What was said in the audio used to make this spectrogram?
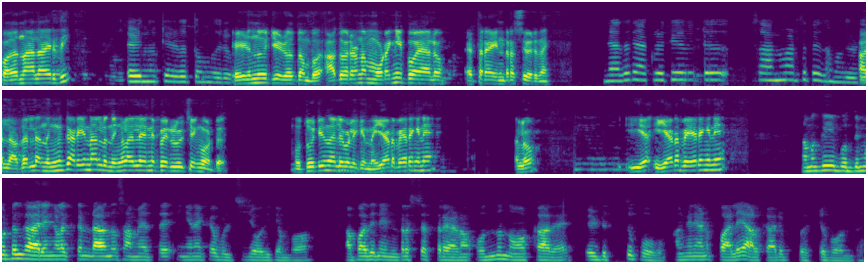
പതിനാലായിരത്തി എഴുന്നൂറ്റി എഴുപത്തി ഒമ്പത് അതൊരെണ്ണം മുടങ്ങിപ്പോയാലോ? എത്ര ഇൻട്രസ്റ്റ് വരുന്നത് പിന്നെ അത് കാൽക്കുലേറ്റ് ചെയ്തിട്ട് സാറിന് വാട്സപ്പ് ചെയ്താൽ മതി അല്ല അതല്ല നിങ്ങൾക്ക് അറിയണല്ലോ നിങ്ങളല്ലേ എന്നെ പേര് വിളിച്ചിങ്ങോട്ട് മുത്തൂറ്റി എന്നല്ലേ വിളിക്കുന്നത്? ഇയാളുടെ പേരെങ്ങനെ? ഹലോ? ഇയ- ഇയാളുടെ പേരെങ്ങനെ? നമുക്ക് ഈ ബുദ്ധിമുട്ടും കാര്യങ്ങളൊക്കെ ഉണ്ടാകുന്ന സമയത്ത് ഇങ്ങനെയൊക്കെ വിളിച്ച് ചോദിക്കുമ്പോൾ അപ്പോൾ അതിന് ഇൻട്രസ്റ്റ് എത്രയാണോ ഒന്നും നോക്കാതെ എടുത്തു പോകും. അങ്ങനെയാണ് പല ആൾക്കാരും പെട്ടുപോകുന്നത്.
